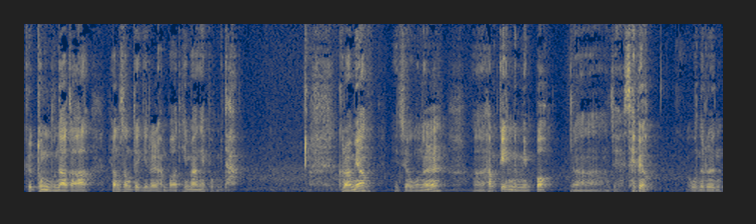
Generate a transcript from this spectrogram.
교통 문화가 형성되기를 한번 희망해 봅니다. 그러면 이제 오늘 어, 함께 읽는 민법 어, 이제 새벽 오늘은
